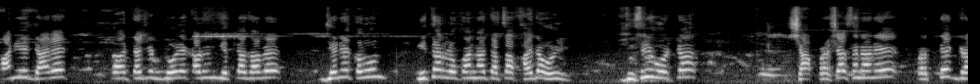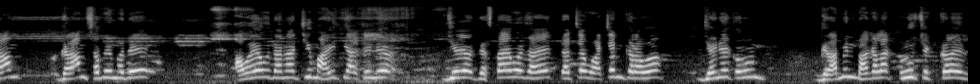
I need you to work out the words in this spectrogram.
आणि डायरेक्ट त्याचे डोळे काढून घेतल्या जावे जेणेकरून इतर लोकांना त्याचा फायदा होईल. दुसरी गोष्ट शा प्रशासनाने प्रत्येक ग्राम ग्रामसभेमध्ये अवयवदानाची माहिती असलेले जे दस्तऐवज आहेत त्याचं वाचन करावं जेणेकरून ग्रामीण भागाला कळू शक कळेल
